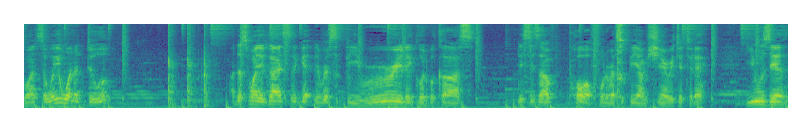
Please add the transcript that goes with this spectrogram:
one. So what you want to do I just want you guys to get the recipe really good because this is a powerful recipe I'm sharing with you today. Use your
